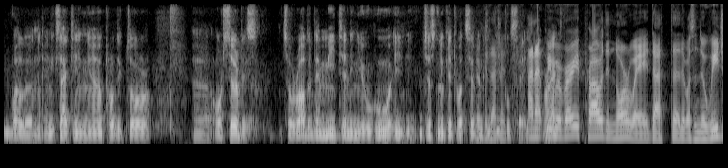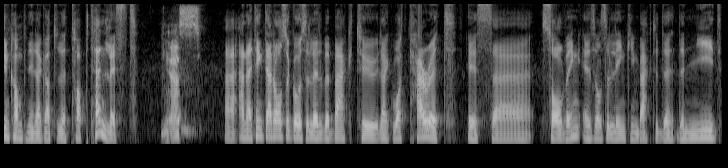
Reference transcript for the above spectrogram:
well, an, an exciting uh, product or, uh, or service. So rather than me telling you who, just look at what 70 at people say. And right? we were very proud in Norway that uh, there was a Norwegian company that got to the top 10 list. Yes. Uh, and I think that also goes a little bit back to like what Carrot is uh, solving is also linking back to the, the need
